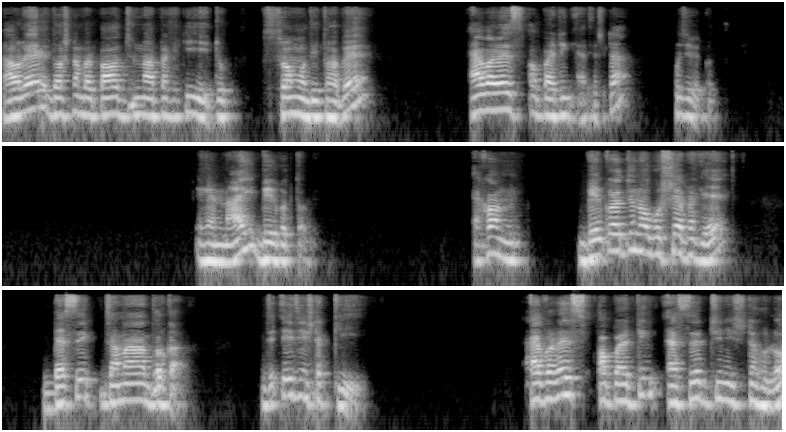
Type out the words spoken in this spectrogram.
তাহলে দশ নম্বর পাওয়ার জন্য আপনাকে কি একটু শ্রম দিতে হবে? অ্যাভারেজ অপারেটিং অ্যাসেটটা খুঁজে বের করতে এখানে নাই, বের করতে হবে। এখন বের করার জন্য অবশ্যই আপনাকে বেসিক জানা দরকার যে এই জিনিসটা কি। অ্যাভারেজ অপারেটিং অ্যাসেট জিনিসটা হলো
